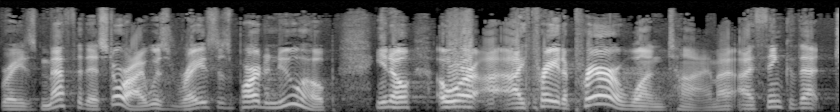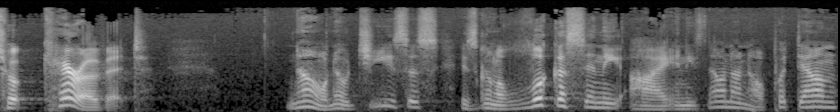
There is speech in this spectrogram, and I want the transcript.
raised, Methodist, or I was raised as part of New Hope, you know, or I, I prayed a prayer one time. I think that took care of it. No, no, Jesus is going to look us in the eye and he's no, no, no. Put down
